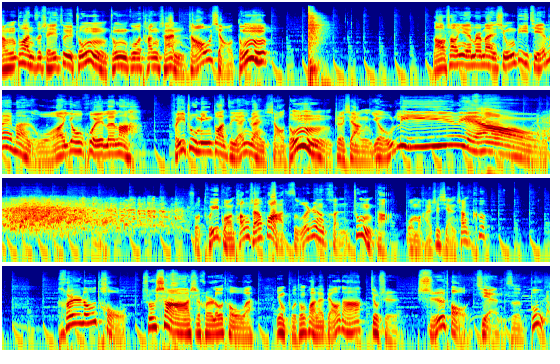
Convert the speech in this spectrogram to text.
讲段子谁最中？中国唐山赵小东。老少爷们们、兄弟姐妹们，我又回来啦！非著名段子演员小东，这下有力了。说推广唐山话责任很重大，我们还是先上课。黑楼头，说啥是黑楼头啊？用普通话来表达就是石头剪子布。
